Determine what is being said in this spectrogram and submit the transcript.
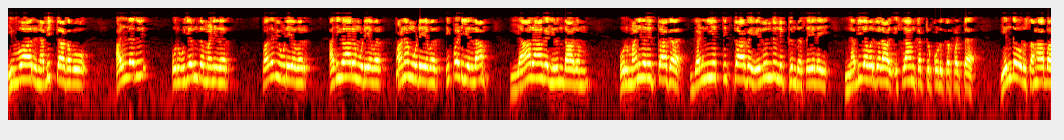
இவ்வாறு நபிக்காகவோ அல்லது ஒரு உயர்ந்த மனிதர் பதவி உடையவர் அதிகாரம் உடையவர் பணம் உடையவர் இப்படியெல்லாம் யாராக இருந்தாலும் ஒரு மனிதருக்காக கண்ணியத்திற்காக எழுந்து நிற்கின்ற செயலை நபி அவர்களால் இஸ்லாம் கற்றுக் கொடுக்கப்பட்ட எந்த ஒரு சஹாபா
